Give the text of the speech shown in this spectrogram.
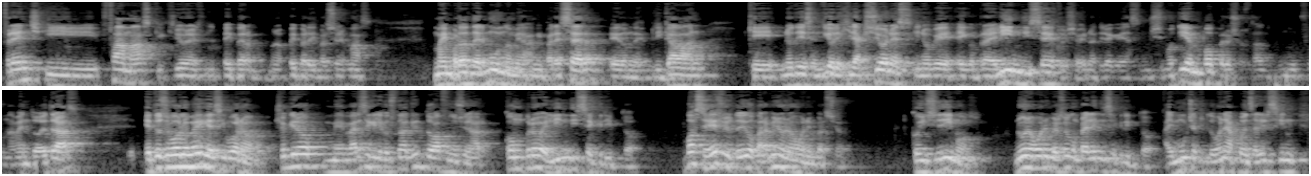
French y Famas, que escribieron el paper, uno paper de inversiones más, más importante del mundo, a mi parecer, donde explicaban que no tiene sentido elegir acciones, sino que hay que comprar el índice, esto ya una teoría que viene hace muchísimo tiempo, pero ellos están un fundamento detrás. Entonces vos lo ves y decís, bueno, yo quiero, me parece que el ecosistema cripto va a funcionar. Compro el índice cripto. Vos haces eso y yo te digo, para mí no es una buena inversión. Coincidimos. No es una buena inversión comprar el índice cripto. Hay muchas criptomonedas, pueden salir sin,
